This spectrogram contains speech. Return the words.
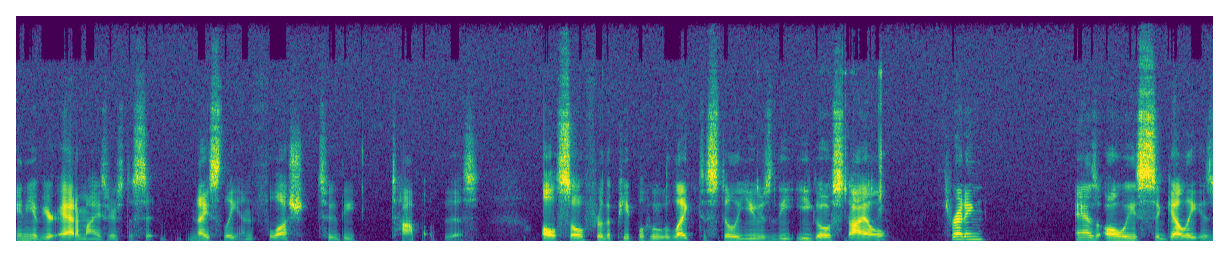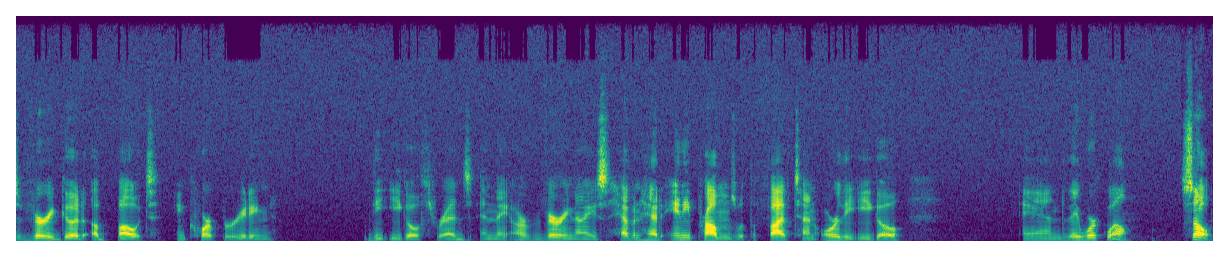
any of your atomizers to sit nicely and flush to the top of this. Also, for the people who like to still use the Ego style threading, as always, Sigelei is very good about incorporating the Ego threads, and they are very nice. Haven't had any problems with the 510 or the Ego, and they work well. So,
